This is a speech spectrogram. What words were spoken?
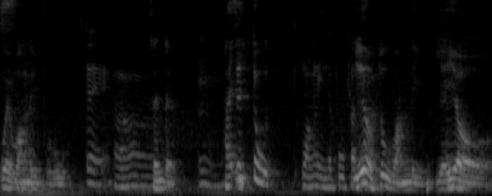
为亡灵服务。对，哦，真的，嗯，他是度亡灵的部分，也有度亡灵，也有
